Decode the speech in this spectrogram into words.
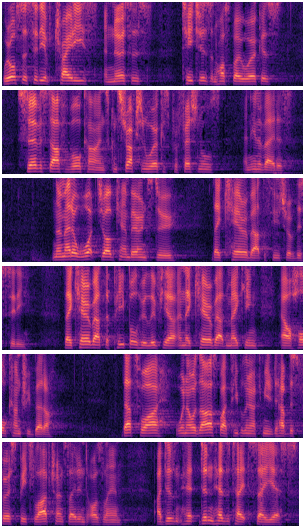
We're also a city of tradies and nurses, teachers and hospital workers, service staff of all kinds, construction workers, professionals and innovators. No matter what job Canberrans do, they care about the future of this city. They care about the people who live here and they care about making our whole country better. That's why when I was asked by people in our community to have this first speech live translated into Auslan, I didn't, he didn't hesitate to say yes.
